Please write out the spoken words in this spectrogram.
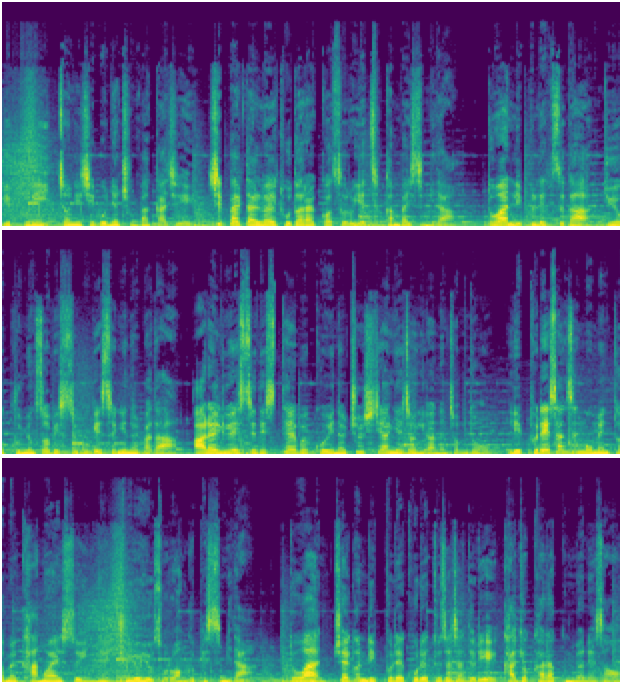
리플이 2025년 중반까지 18달러에 도달할 것으로 예측한 바 있습니다. 또한 리플렉스가 뉴욕 금융 서비스국의 승인을 받아 RLUSD 스테이블 코인을 출시할 예정이라는 점도 리플의 상승 모멘텀을 강화할 수 있는 주요 요소로 언급했습니다. 또한 최근 리플의 고래 투자자들이 가격 하락 국면에서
